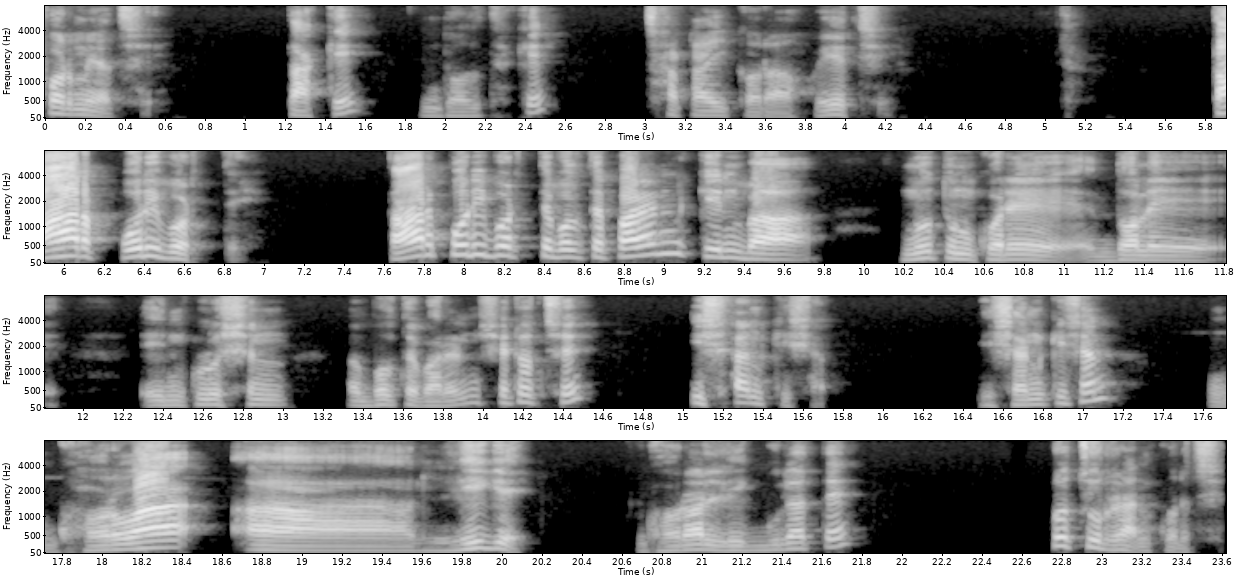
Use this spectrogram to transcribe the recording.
ফর্মে আছে। তাকে দল থেকে ছাঁটাই করা হয়েছে। তার পরিবর্তে তার পরিবর্তে বলতে পারেন কিংবা নতুন করে দলে ইনক্লুশন বলতে পারেন, সেটা হচ্ছে ঈশান কিষান ঈশান কিষান ঘরোয়া লিগে ঘরোয়া লিগগুলাতে প্রচুর রান করেছে।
